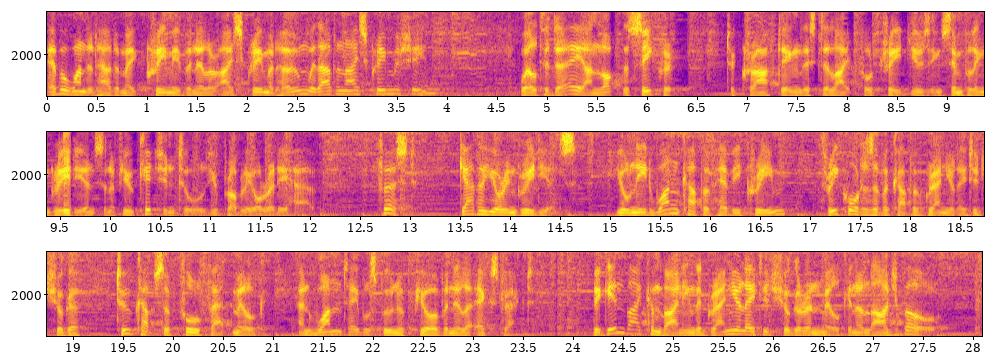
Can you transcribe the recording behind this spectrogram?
Ever wondered how to make creamy vanilla ice cream at home without an ice cream machine? Well, today, unlock the secret to crafting this delightful treat using simple ingredients and a few kitchen tools you probably already have. First, gather your ingredients. You'll need one cup of heavy cream, three quarters of a cup of granulated sugar, two cups of full-fat milk, and one tablespoon of pure vanilla extract. Begin by combining the granulated sugar and milk in a large bowl.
